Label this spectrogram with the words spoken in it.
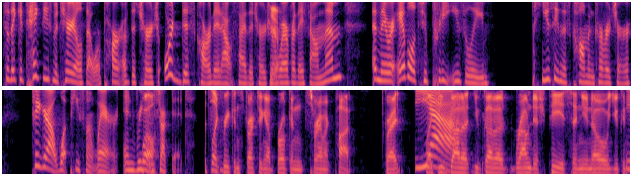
so they could take these materials that were part of the church or discarded outside the church or Yeah. wherever they found them and they were able to pretty easily using this common curvature figure out what piece went where and Well, reconstruct it It's like reconstructing a broken ceramic pot, right? Yeah. Like you've got a you've got a roundish piece and you know you can put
